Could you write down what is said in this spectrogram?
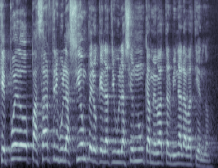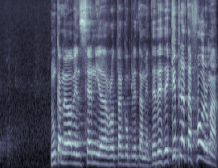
que puedo pasar tribulación, pero que la tribulación nunca me va a terminar abatiendo? Nunca me va a vencer ni a derrotar completamente. ¿Desde qué plataforma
